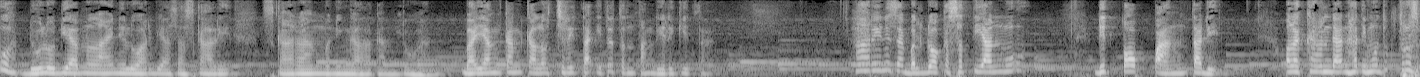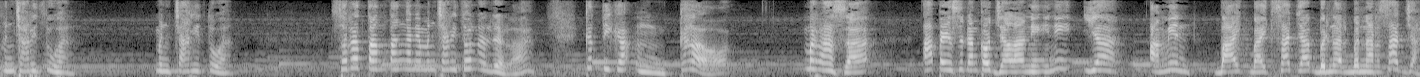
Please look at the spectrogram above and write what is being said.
Wah, dulu dia melayani luar biasa sekali. Sekarang meninggalkan Tuhan. Bayangkan kalau cerita itu tentang diri kita. Hari ini saya berdoa kesetiaanmu ditopang tadi oleh kerendahan hatimu untuk terus mencari Tuhan. Mencari Tuhan. Saudara tantangan yang mencari Tuhan adalah ketika engkau merasa apa yang sedang kau jalani ini ya amin baik-baik saja, benar-benar saja.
